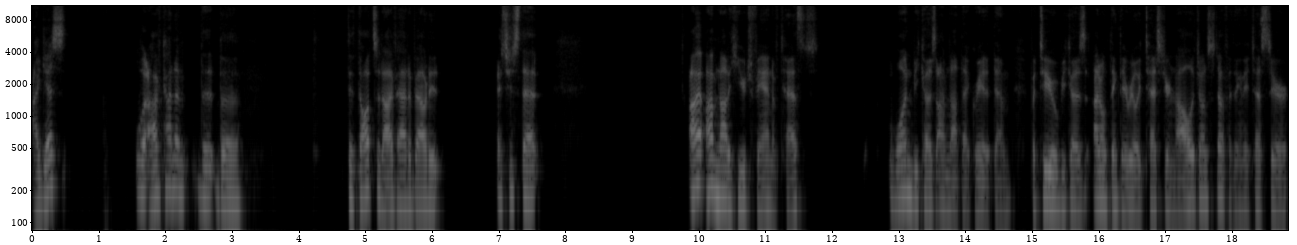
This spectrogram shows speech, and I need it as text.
I guess what i've kind of the the the thoughts that i've had about it it's just that I, I'm not a huge fan of tests. One, because I'm not that great at them, but two, because I don't think they really test your knowledge on stuff. I think they test your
